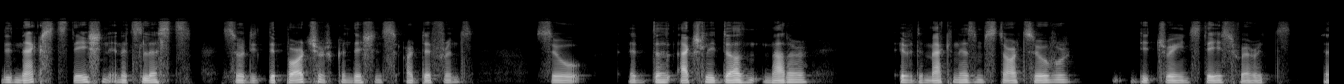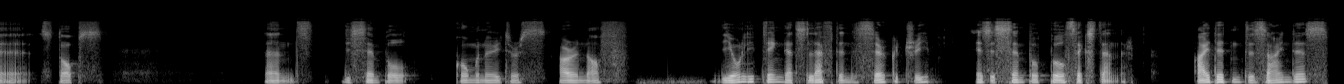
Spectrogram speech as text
the next station in its list, so the departure conditions are different. So it does, actually doesn't matter if the mechanism starts over the train stays where it uh, stops and the simple combinators are enough. The only thing that's left in the circuitry is a simple pulse extender. I didn't design this.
